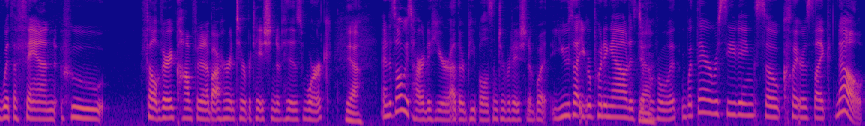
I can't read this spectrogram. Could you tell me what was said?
with a fan who felt very confident about her interpretation of his work. Yeah. And it's always hard to hear other people's interpretation of what you thought you were putting out is different Yeah. from what, what they're receiving. So Claire's like, no,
